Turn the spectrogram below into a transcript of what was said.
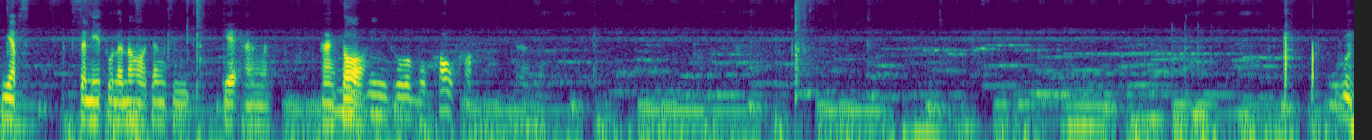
เงียบสนิททุนแล้วเนาะจังสีแกะหางมันหางต่อ นี่คือบุกเข้าครับหุ่น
